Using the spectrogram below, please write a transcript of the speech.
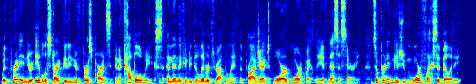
With printing, you're able to start getting your first parts in a couple of weeks, and then they can be delivered throughout the length of the project or more quickly if necessary. So printing gives you more flexibility,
